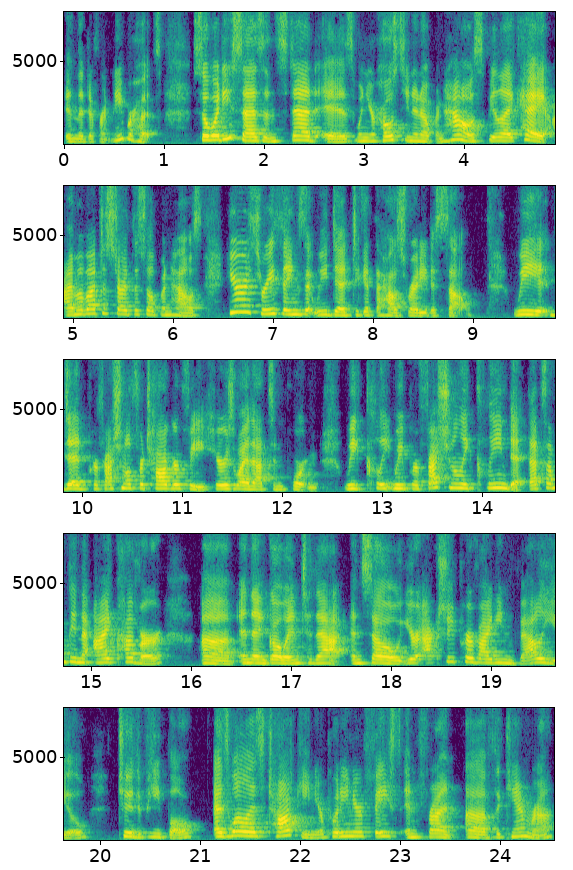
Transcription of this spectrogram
in the different neighborhoods. So, what he says instead is when you're hosting an open house, be like, hey, I'm about to start this open house. Here are three things that we did to get the house ready to sell. We did professional photography. Here's why that's important. We cle- we professionally cleaned it. That's something that I cover um, and then go into that. And so you're actually providing value to the people as well as talking. You're putting your face in front of the camera.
